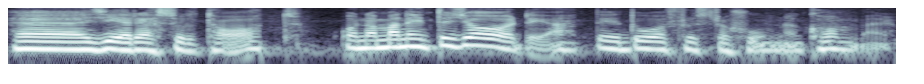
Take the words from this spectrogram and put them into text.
eh, ger resultat. Och när man inte gör det, det är då frustrationen kommer.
